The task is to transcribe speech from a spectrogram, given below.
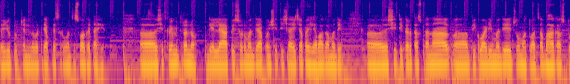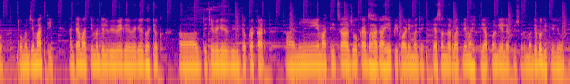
या यूट्यूब चॅनलवरती आपल्या सर्वांचं स्वागत आहे. शेतकरी मित्रांनो गेल्या एपिसोडमध्ये आपण शेतीशाहीच्या पहिल्या भागामध्ये शेती करत असताना अ, पीकवाढीमध्ये जो महत्त्वाचा भाग असतो तो म्हणजे माती. आणि त्या मातीमधील वेगवेगळे वेगळे घटक त्याचे वेगळे विविध प्रकार आणि मातीचा जो काय भाग आहे पिकवाडीमध्ये या संदर्भातली माहिती आपण गेल्या एपिसोडमध्ये बघितलेली होती.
